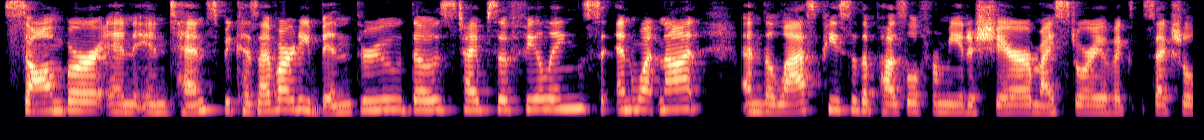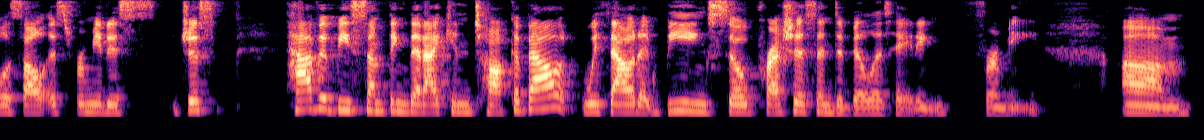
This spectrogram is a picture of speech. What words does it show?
somber and intense because I've already been through those types of feelings and whatnot. And the last piece of the puzzle for me to share my story of sexual assault is for me to s- just have it be something that I can talk about without it being so precious and debilitating for me. Um,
